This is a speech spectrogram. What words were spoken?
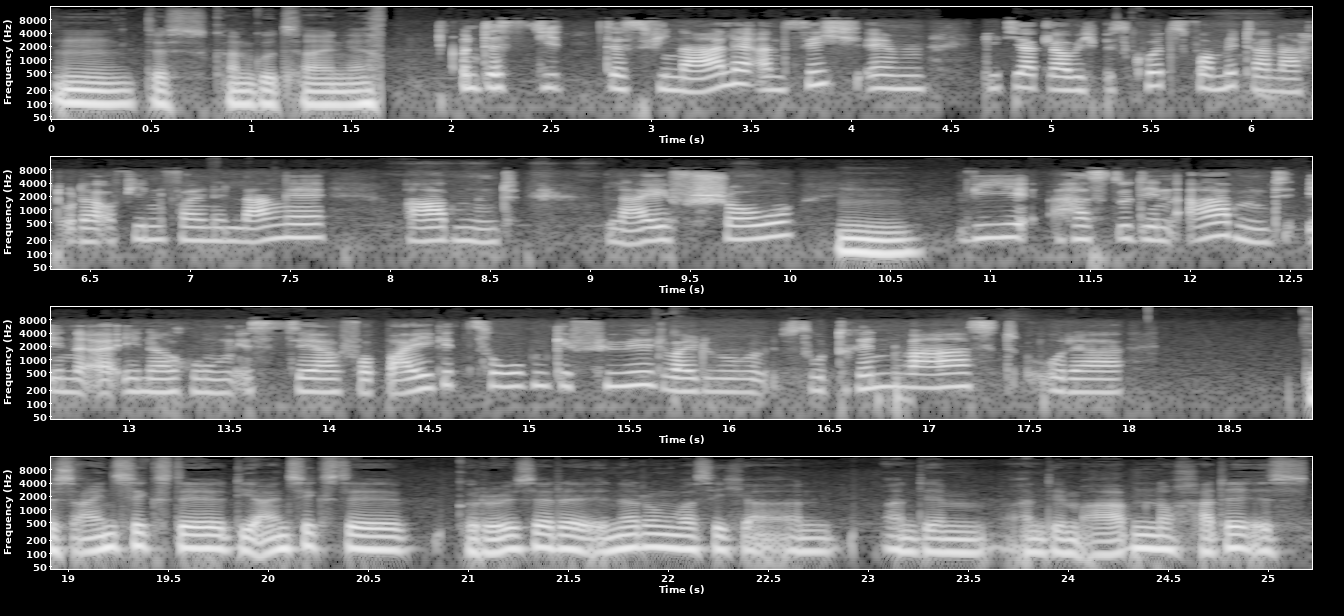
Mm, das kann gut sein, ja. Und das, die, das Finale an sich ähm, geht ja, glaube ich, bis kurz vor Mitternacht oder auf jeden Fall eine lange Abend-Live-Show. Mm. Wie hast du den Abend in Erinnerung? Ist der vorbeigezogen gefühlt, weil du so drin warst? Oder das einzigste, die einzigste größere Erinnerung, was ich an, an, dem, an dem Abend noch hatte, ist,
